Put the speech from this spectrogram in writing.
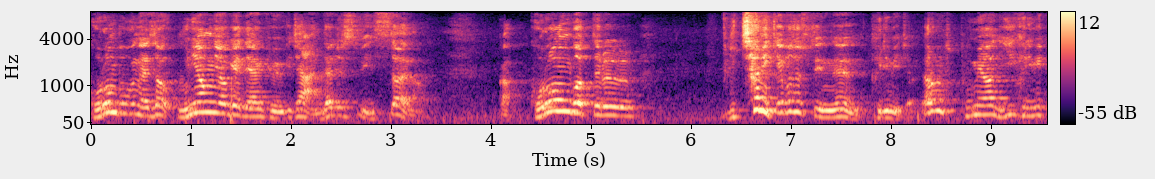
그런 부분에서 운영력에 대한 교육이 잘 안 되질 수도 있어요. 그러니까 그런 것들을 무참히 깨부술 수 있는 그림이죠. 여러분 보면 이 그림이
